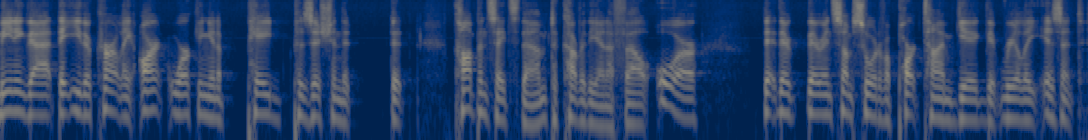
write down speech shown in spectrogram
Meaning that they either currently aren't working in a paid position that that compensates them to cover the NFL or they're they're in some sort of a part-time gig that really isn't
